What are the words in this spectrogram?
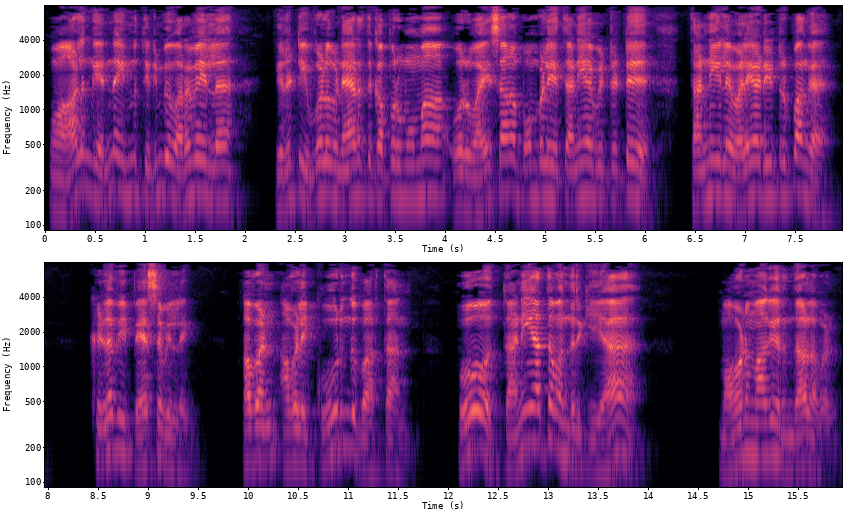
உன் ஆளுங்க என்ன இன்னும் திரும்பி வரவே இல்லை. இருட்டு இவ்வளவு நேரத்துக்கு அப்புறமுமா ஒரு வயசான பொம்பளையை தனியா விட்டுட்டு தண்ணியில விளையாடிட்டு இருப்பாங்க? கிழவி பேசவில்லை. அவன் அவளை கூர்ந்து பார்த்தான். ஓ தனியாத்தான் வந்திருக்கியா? மௌனமாக இருந்தாள் அவள்.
